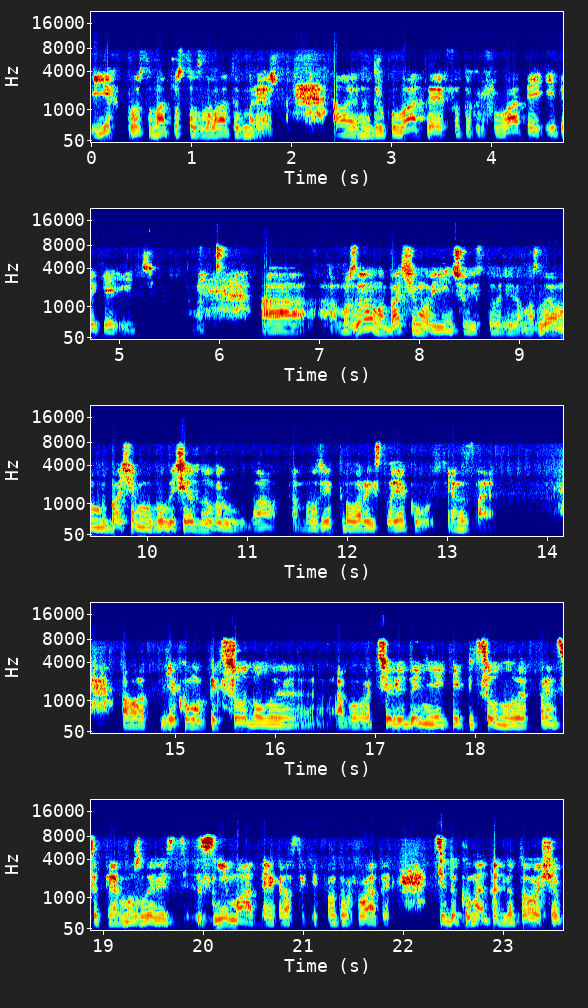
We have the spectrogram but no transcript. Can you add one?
їх просто-напросто зливати в мережу, але не друкувати, фотографувати і таке інше. А можливо, ми бачимо іншу історію. Можливо, ми бачимо величезну гру, да, там розвідтовариства якогось, я не знаю. От, якому підсунули, або цій людині, які підсунули в принципі можливість знімати, якраз таки фотографувати ці документи для того, щоб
